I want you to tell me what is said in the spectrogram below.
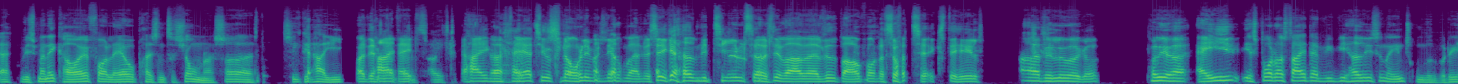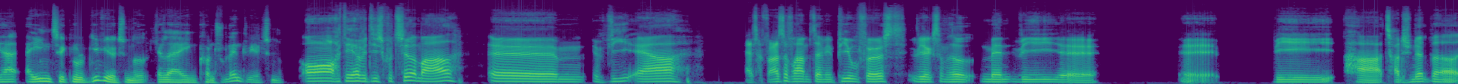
ja, hvis man ikke har øje for at lave præsentationer, så øh, sig, det har I. Og det har jeg ikke. Jeg har ikke en kreativ knogle i mit liv, mand. Hvis ikke jeg havde mit team, så ville det bare være hvid baggrund og sort tekst, det hele. Ah, det lyder godt. Prøv lige at høre, er I, jeg spurgte også dig, da vi, vi havde lige sådan en intro med på det her, er I en teknologivirksomhed, eller er I en konsulentvirksomhed? Åh, det har vi diskuteret meget. Øh, vi er, altså først og fremmest er vi en people first virksomhed, men vi, øh, øh, vi har traditionelt været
